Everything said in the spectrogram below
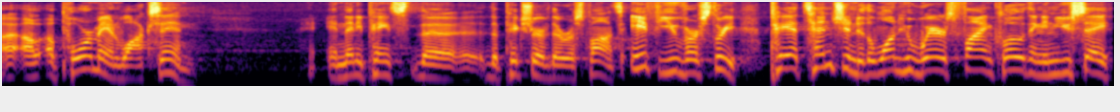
a, a poor man walks in. And then he paints the, the picture of their response. If you, verse 3, pay attention to the one who wears fine clothing and you say,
